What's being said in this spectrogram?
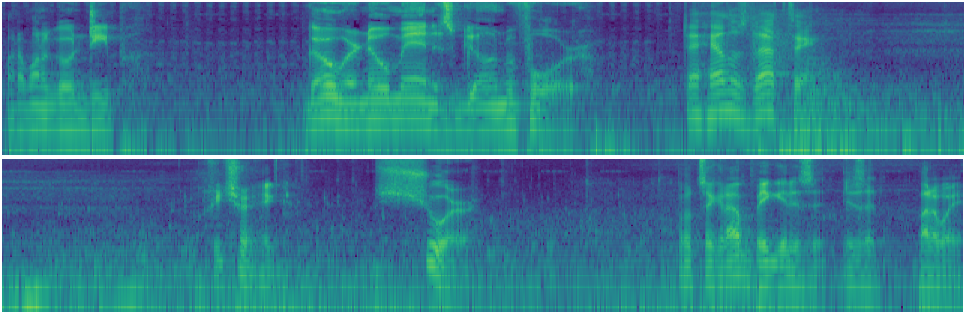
But I want to go deep. Go where no man has gone before. What the hell is that thing? Creature egg? Sure. We'll check it. How big it is it? Is it? By the way.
